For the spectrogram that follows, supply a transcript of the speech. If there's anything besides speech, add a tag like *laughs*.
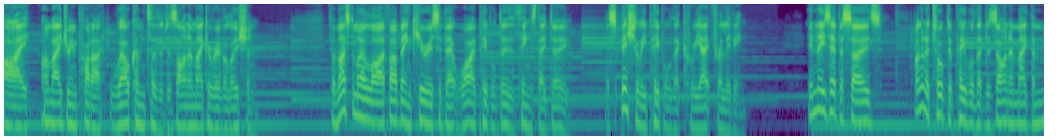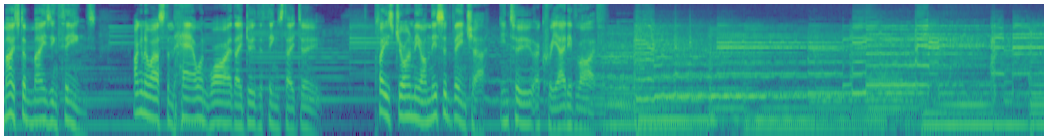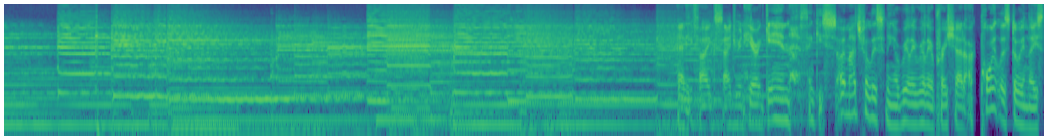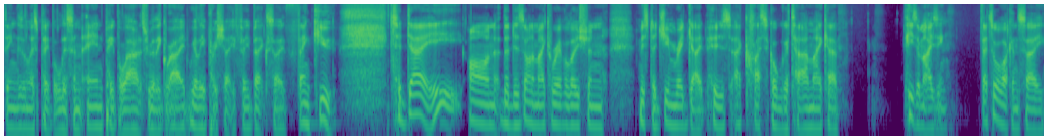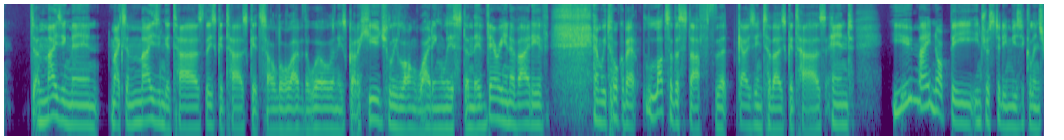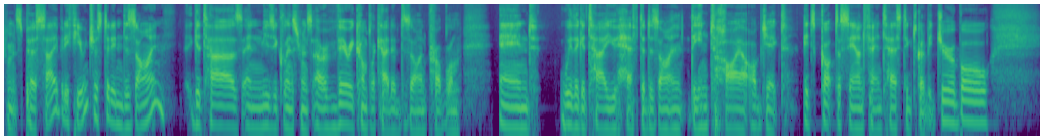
Hi, I'm Adrian Potter. Welcome to the Designer Maker Revolution. For most of my life, I've been curious about why people do the things they do, especially people that create for a living. In these episodes, I'm going to talk to people that design and make the most amazing things. I'm going to ask them how and why they do the things they do. Please join me on this adventure into a creative life. Howdy, folks. Adrian here again. Thank you so much for listening. I really, really appreciate it. Pointless doing these things unless people listen, and people are. It's really great. Really appreciate your feedback. So, thank you. Today on the Designer Maker Revolution, Mr. Jim Redgate, who's a classical guitar maker, he's amazing. That's all I can say amazing man, makes amazing guitars. These guitars get sold all over the world, and he's got a hugely long waiting list, and they're very innovative. And we talk about lots of the stuff that goes into those guitars. And you may not be interested in musical instruments per se, but if you're interested in design, guitars and musical instruments are a very complicated design problem. And with a guitar, you have to design the entire object it's got to sound fantastic. It's got to be durable.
